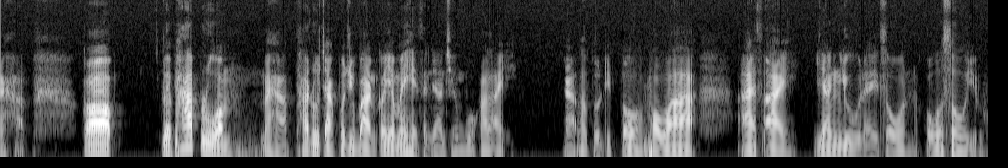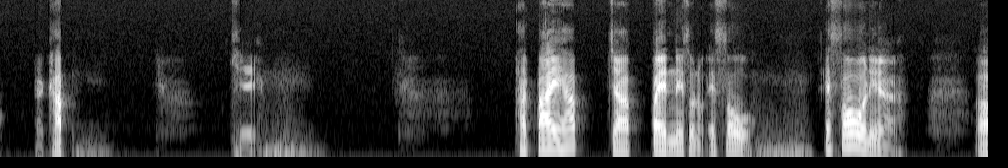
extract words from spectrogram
นะครับ ก็โดยภาพรวมนะครับ ถ้าดูจากปัจจุบันก็ยังไม่เห็นสัญญาณเชิงบวกอะไรนะครับตัวดิโตเพราะว่า RSI ยังอยู่ในโซน oversold อยู่นะครับโอเค ถัดไปครับจะเป็นในส่วนของ ESO ESO เนี่ย เอ่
